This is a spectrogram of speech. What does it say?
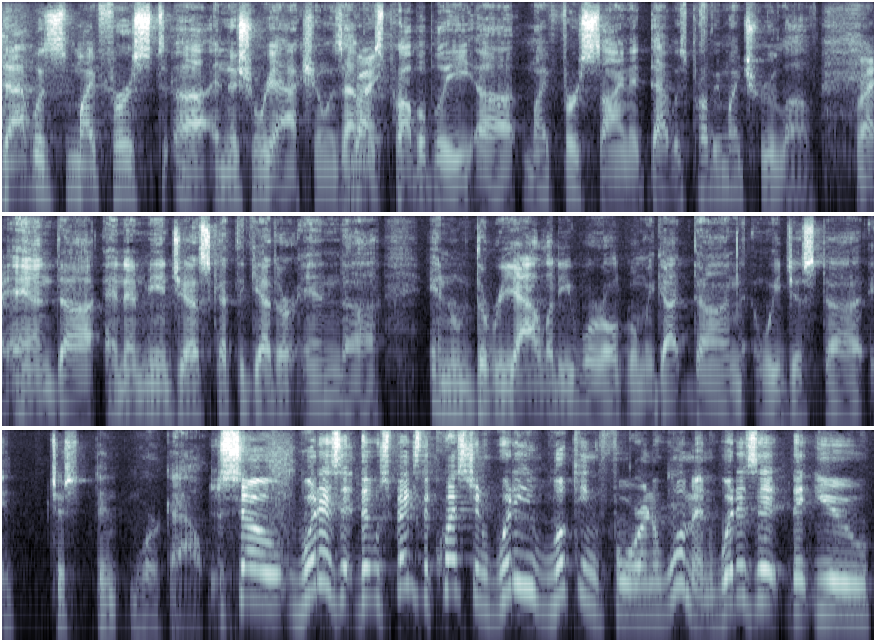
that was my first uh, initial reaction, was that was probably uh, my first sign that that was probably my true love. Right. And, uh, and then me and Jess got together, and uh, in the reality world, when we got done, we just, uh, it just didn't work out. So what is it that begs the question? What are you looking for in a woman? What is it that you?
